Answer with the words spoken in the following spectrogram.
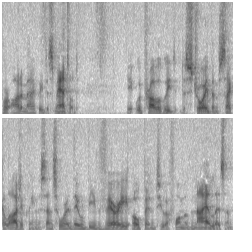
were automatically dismantled, it would probably destroy them psychologically in a sense where they would be very open to a form of nihilism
